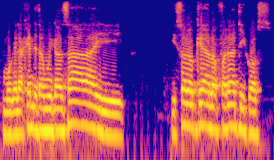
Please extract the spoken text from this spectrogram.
como que la gente está muy cansada y, y solo quedan los fanáticos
